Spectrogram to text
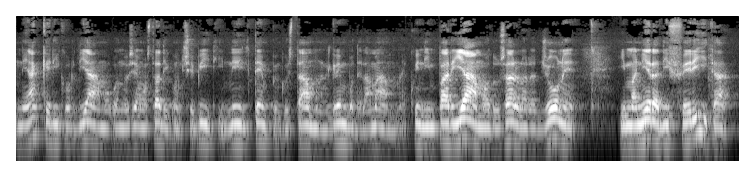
neanche ricordiamo quando siamo stati concepiti nel tempo in cui stavamo nel grembo della mamma e quindi impariamo ad usare la ragione in maniera differita,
